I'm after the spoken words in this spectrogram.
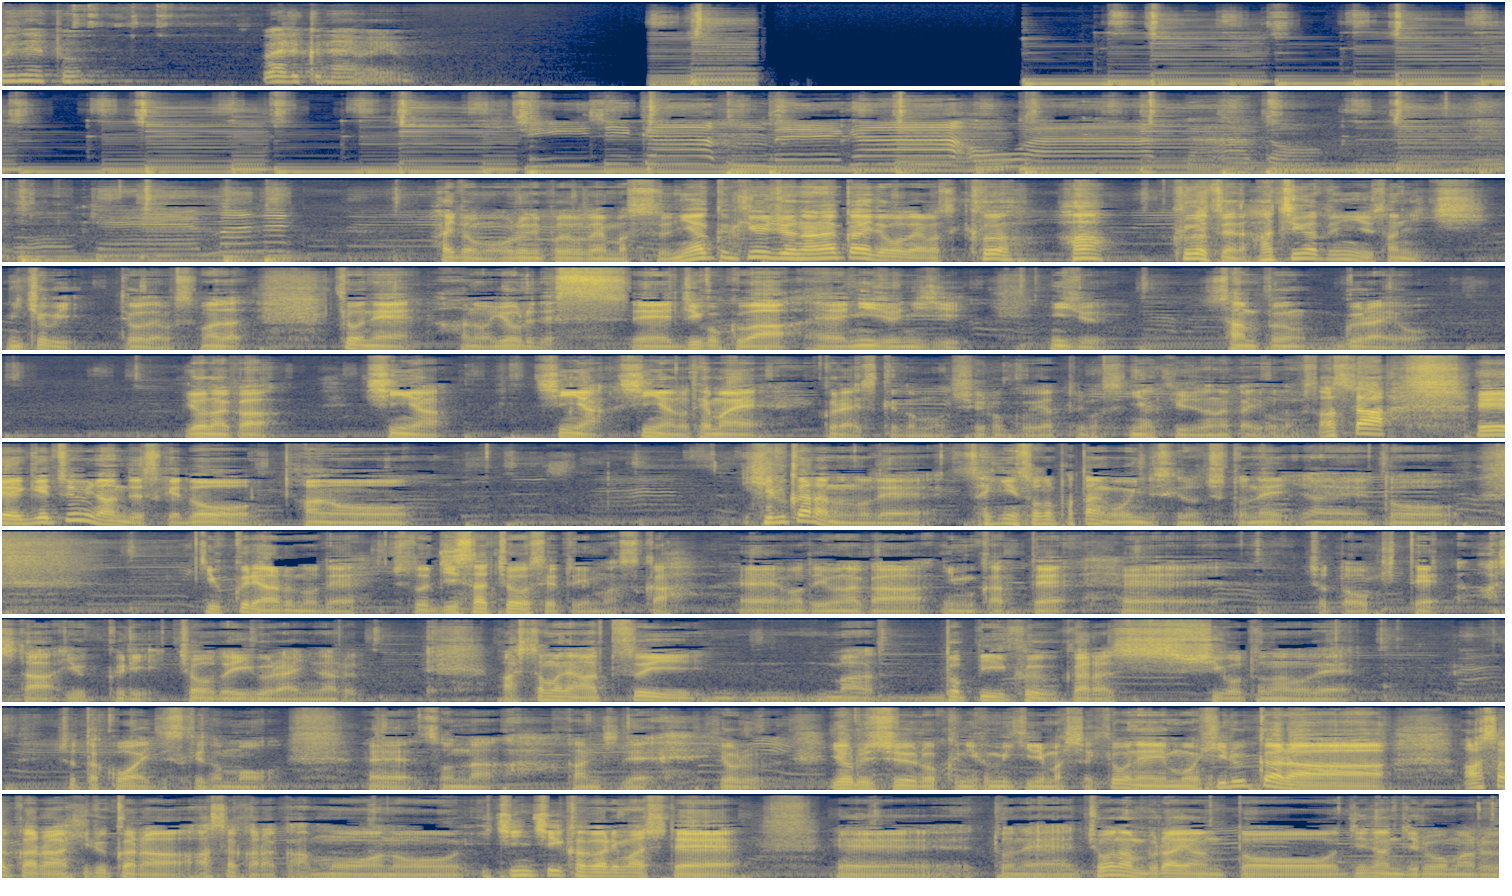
ルネポ、悪くないわよ。はい、どうも、オルネポでございます。297回でございます。く、は、9月やね、8月23日、日曜日でございます。まだ、今日ね、あの、夜です。えー時刻は、えー22時23分ぐらいを、夜中、深夜、深夜、深夜の手前ぐらいですけども、収録をやっております。297回でございます。明日、えー月曜日なんですけど、あの昼からなので、最近そのパターンが多いんですけど、ちょっとね、えっ、と、ゆっくりあるので、ちょっと時差調整と言いますか、えーまた夜中に向かって、えーちょっと起きて、明日ゆっくり、ちょうどいいぐらいになる。明日もね、暑い、まあ、ドピークから仕事なので、ちょっと怖いですけども、えーそんな感じで夜、夜収録に踏み切りました。今日ね、もう昼から、朝から昼から朝からか、もうあの、一日かかりまして、えーっとね、長男ブライアンと次男次郎丸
